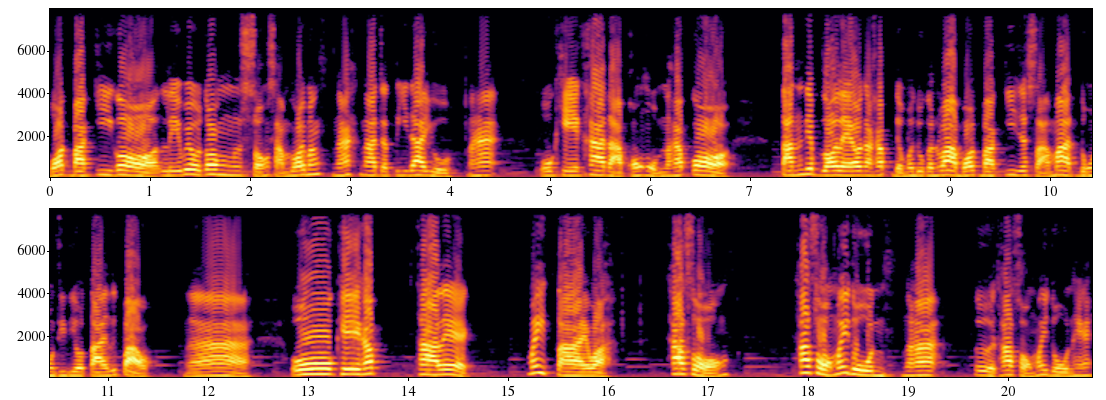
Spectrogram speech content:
บอสบาร์กี้ก็เลเวลต้อง 2 3 0 0 มั้งนะน่าจะตีได้อยู่นะฮะโอเคค่าดาบของผมนะครับก็ตันเรียบร้อยแล้วนะครับ เดี๋ยวมาดูกันว่าบอสบาร์กี้จะสามารถโดนทีเดียวตายหรือเปล่าอ่าโอเคครับ ท่าแรกไม่ตายว่ะ ท่าสองท่าสองไม่โดนนะฮะ เออ ท่าสองไม่โดนแฮะ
